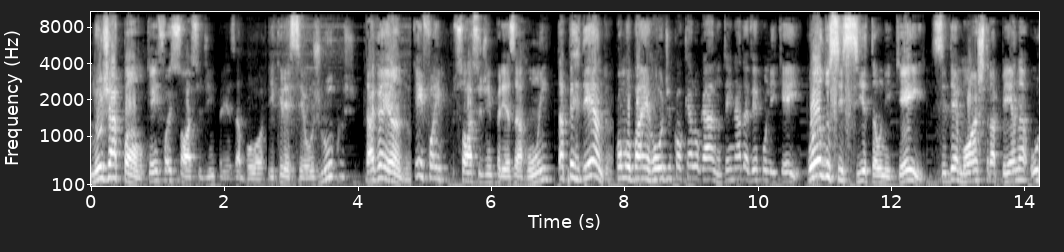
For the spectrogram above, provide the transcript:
No Japão, quem foi sócio de empresa boa e cresceu os lucros, está ganhando. Quem foi sócio de empresa ruim, está perdendo. Como buy and hold em qualquer lugar, não tem nada a ver com o Nikkei. Quando se cita o Nikkei, se demonstra apenas o,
